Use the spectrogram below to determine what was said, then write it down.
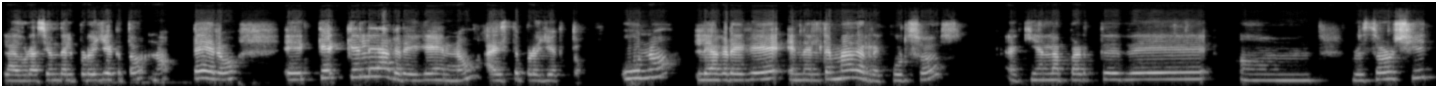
la duración del proyecto, ¿no? Pero, eh, ¿qué, le agregué, ¿no? A este proyecto. Uno, le agregué en el tema de recursos, aquí en la parte de um, Resource Sheet,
